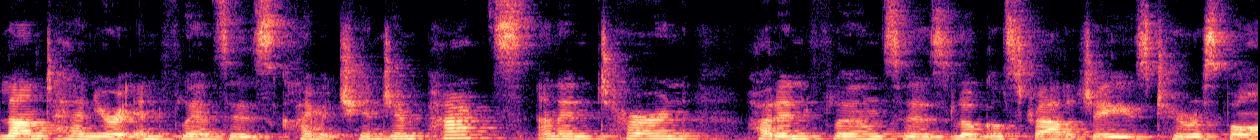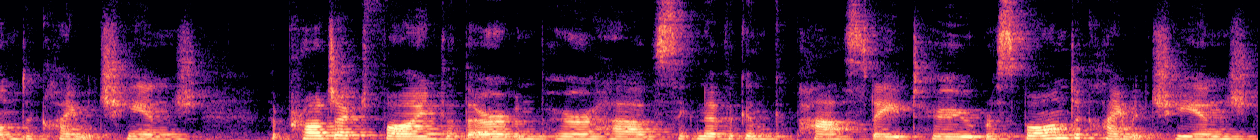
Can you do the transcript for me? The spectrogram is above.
land tenure influences climate change impacts and in turn how it influences local strategies to respond to climate change. The project found that the urban poor have significant capacity to respond to climate change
